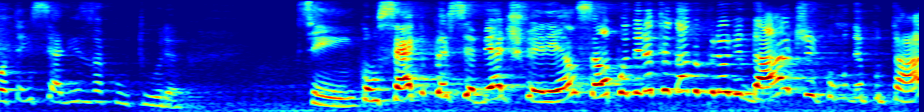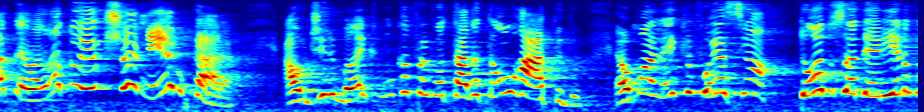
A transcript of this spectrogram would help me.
potencializa a cultura. Sim. Consegue perceber a diferença? Ela poderia ter dado prioridade como deputada, ela é lá do Rio de Janeiro, cara. A Aldir Blanc nunca foi votada tão rápido. É uma lei que foi assim, ó, todos aderiram,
